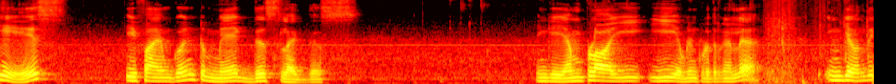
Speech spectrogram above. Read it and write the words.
case if I am going to make this like this இங்கே எம்ப்ளாயி இ அப்படின்னு கொடுத்துருக்கேன்ல இங்கே வந்து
